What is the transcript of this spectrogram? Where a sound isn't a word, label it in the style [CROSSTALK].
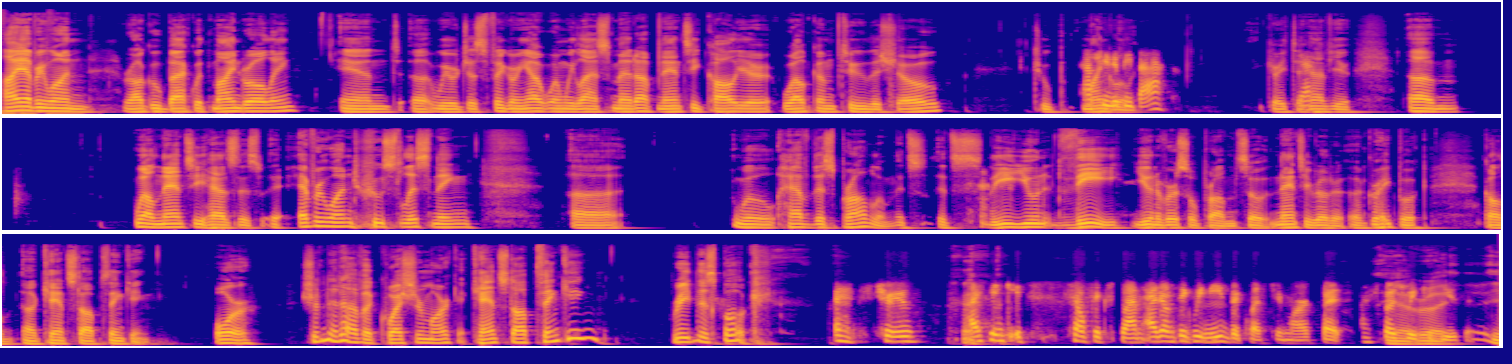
Hi, everyone. Raghu back with Mind Rolling. And uh, we were just figuring out when we last met up. Nancy Collier, welcome to the show. To Happy Mind to Rolling. be back. Great to have you. Um, well, Nancy has this. Everyone [LAUGHS] who's listening uh, will have this problem. It's it's [LAUGHS] the un, the universal problem. So Nancy wrote a, a great book called uh, "Can't Stop Thinking," or shouldn't it have a question mark? Can't stop thinking. Read this book. It's true. I think it's self-explanatory. I don't think we need the question mark, but I suppose yeah, we right. could use it.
